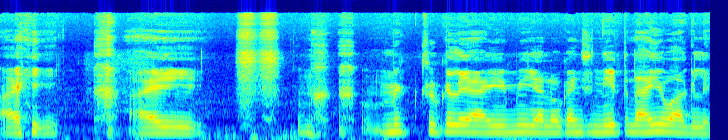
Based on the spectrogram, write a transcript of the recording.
आई आई. मी चुकले आई मी या लोकांची नीट नाही वागले.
